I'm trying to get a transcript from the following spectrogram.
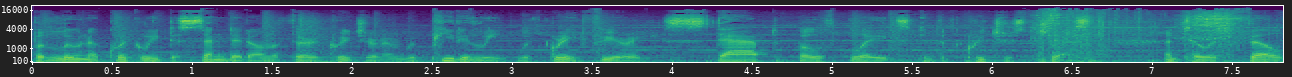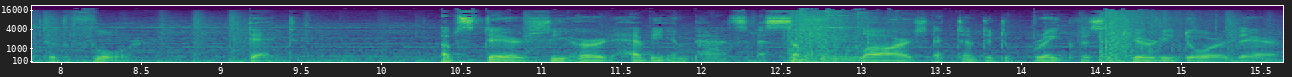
But Luna quickly descended on the third creature and repeatedly, with great fury, stabbed both blades into the creature's chest until it fell to the floor, dead. Upstairs, she heard heavy impacts as something large attempted to break the security door there.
